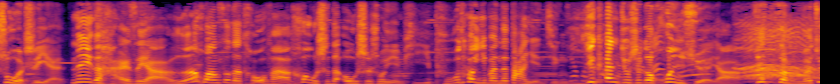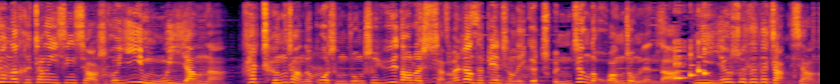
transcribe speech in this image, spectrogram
恕我直言，那个孩子呀，鹅黄色的头发，厚实的欧式双眼皮，葡萄一般的大眼睛，一看就是个混血呀！他怎么就能和张艺兴小时候一模一样呢？他成长的过程中是遇到了什么，让他变成了一个纯正的黄种人的？你要说他的长相，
